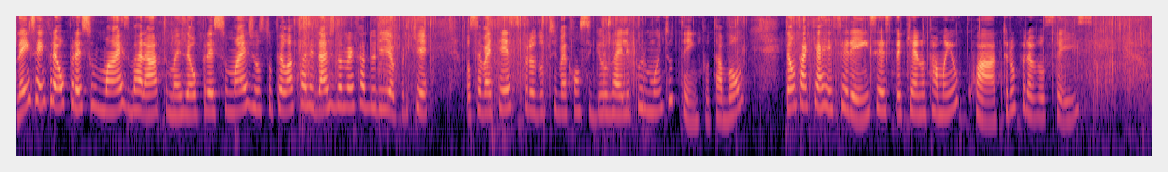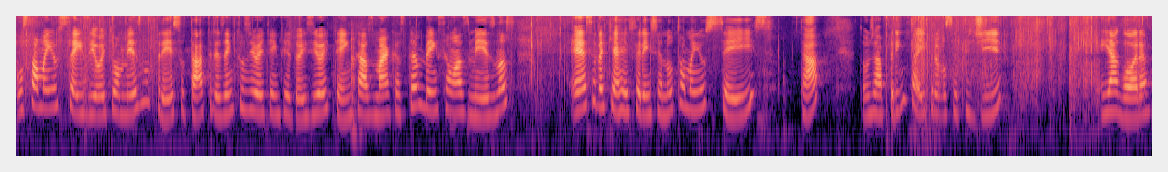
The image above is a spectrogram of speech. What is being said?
Nem sempre é o preço mais barato, mas é o preço mais justo pela qualidade da mercadoria, porque você vai ter esse produto e vai conseguir usar ele por muito tempo, tá bom? Então tá aqui a referência, esse daqui é no tamanho 4 para vocês. Os tamanhos 6 e 8 é o mesmo preço, tá? R$ 382,80. As marcas também são as mesmas. Essa daqui é a referência no tamanho 6, tá? Então já printa aí para você pedir. E agora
